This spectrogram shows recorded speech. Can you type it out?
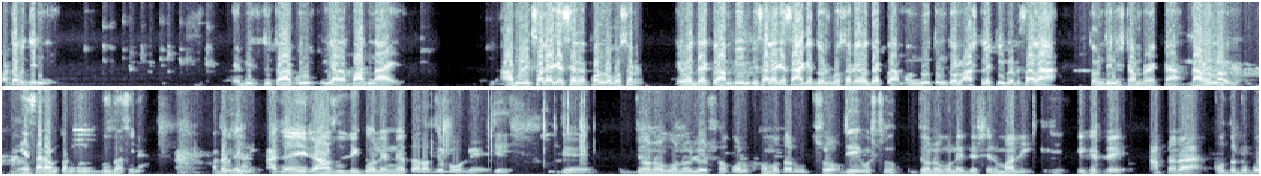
কথা বুঝিনি এর ভিতরে তো কোনো ইয়া বাদ নাই। আওয়ামী লীগ চালা গেছে পনেরো বছর এও দেখলাম বিএনপি চালা গেছে আগে দশ বছর এও দেখলাম নতুন দল আসলে কীভাবে চালা? তখন জিনিসটা আমরা একটা ধারণা হইল। এছাড়া তখন কোনো বুঝাছি না। আচ্ছা এই রাজনৈতিক দলের নেতারা যে বলে যে জনগণ হইল সকল ক্ষমতার উৎস যে অবশ্য জনগণের দেশের মালিক। এক্ষেত্রে আপনারা কতটুকু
